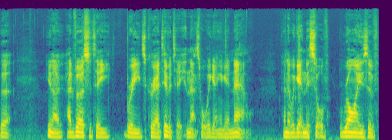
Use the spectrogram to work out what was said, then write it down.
that you know adversity breeds creativity and that's what we're getting again now. And that we're getting this sort of rise of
